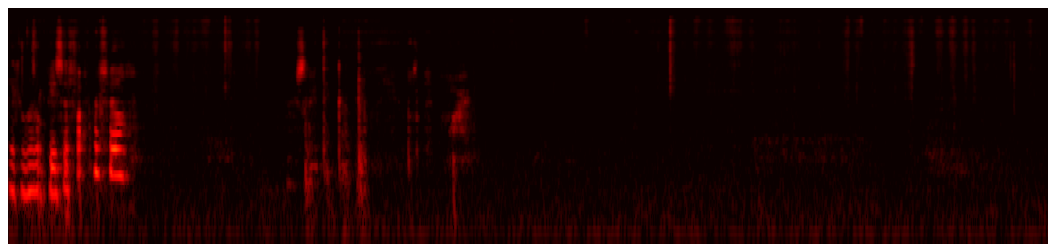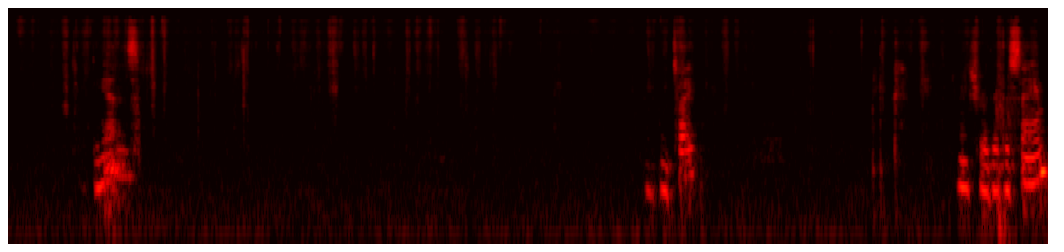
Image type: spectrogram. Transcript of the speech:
Take a little piece of fiberfill I think a little bit more. Take the ends. Make them tight. Okay. Make sure they're the same.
